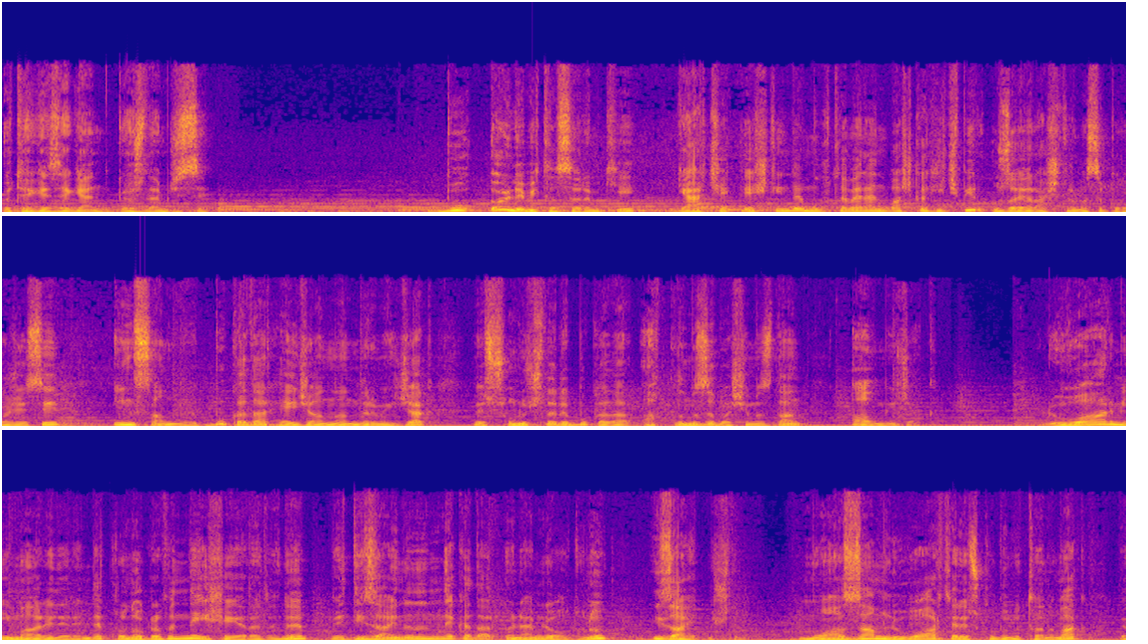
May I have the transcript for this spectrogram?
öte gezegen gözlemcisi. Bu öyle bir tasarım ki gerçekleştiğinde muhtemelen başka hiçbir uzay araştırması projesi insanlığı bu kadar heyecanlandırmayacak ve sonuçları bu kadar aklımızı başımızdan almayacak. Luvar mimarilerinde kronografın ne işe yaradığını ve dizaynının ne kadar önemli olduğunu izah etmiştim. Muazzam Luvar teleskobunu tanımak ve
